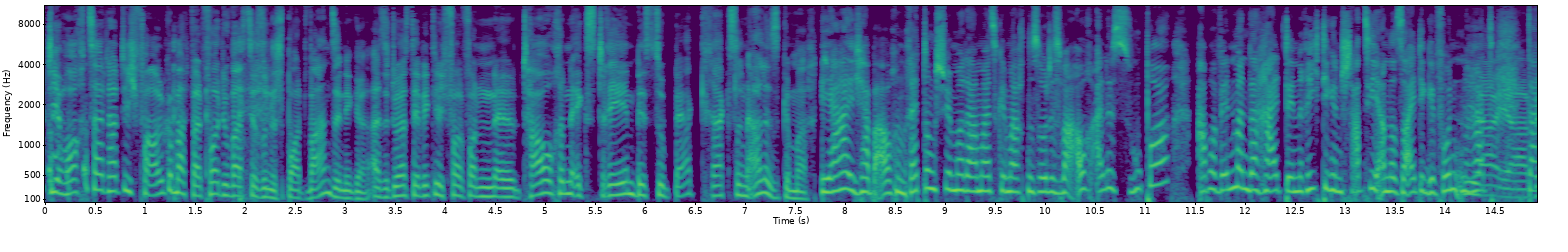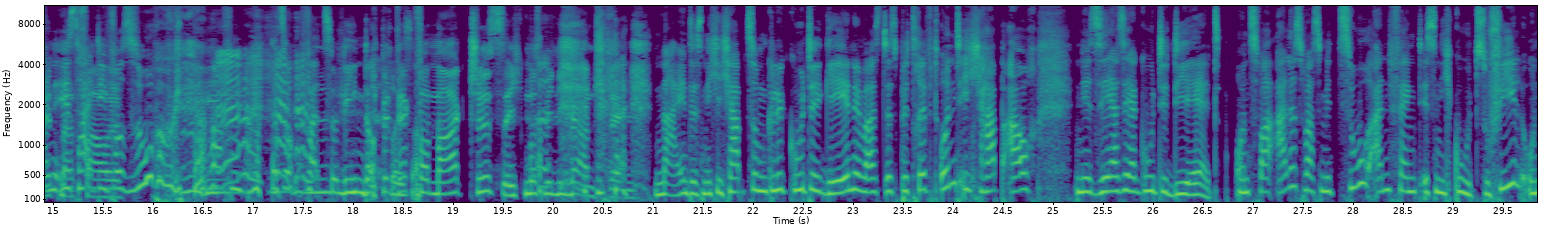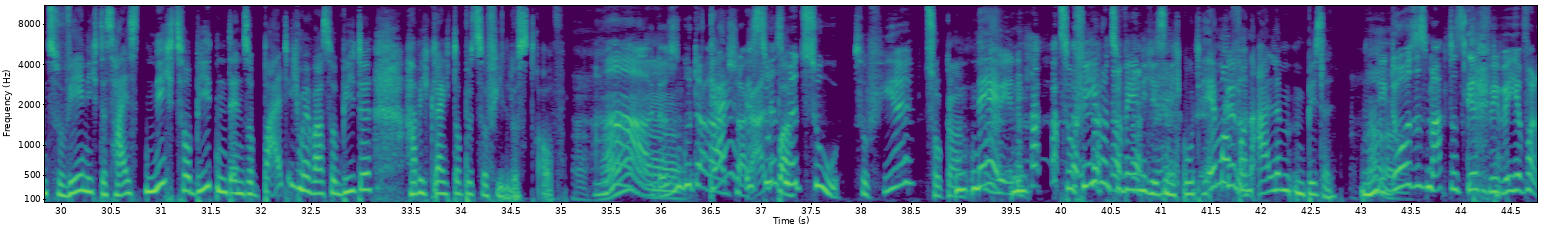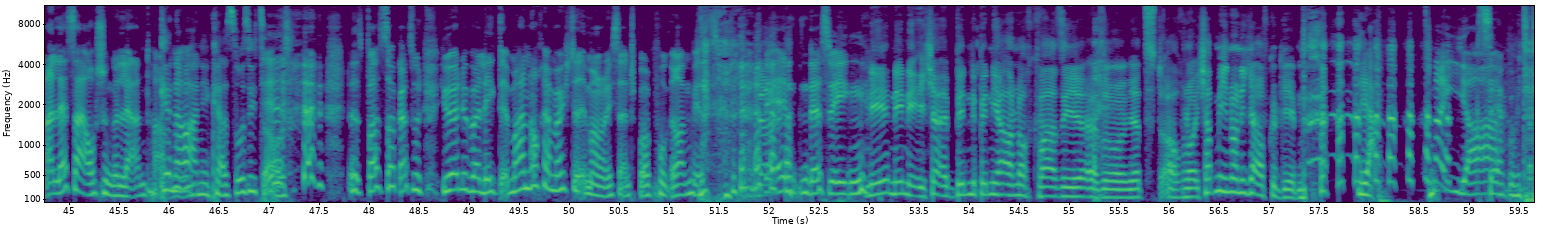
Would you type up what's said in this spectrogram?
Die Hochzeit hat dich faul gemacht, weil vorher du warst ja so eine Sportwahnsinnige. Also du hast ja wirklich von, von äh, Tauchen extrem bis zu Bergkraxeln alles gemacht. Ja, ich habe auch einen Rettungsschwimmer damals gemacht und so. Das war auch alles super. Aber wenn man da halt den richtigen Schatzi an der Seite gefunden Ja, hat, ja, dann wird man ist halt die faul. Versuchung, auf dem Sofa zu liegen, doch Ich bin weg größer. vom Markt, tschüss, ich muss mich nicht mehr anstrengen. Nein, das nicht. Ich habe zum Glück gute Gene, was das betrifft. Und ich habe auch eine sehr, sehr gute Diät. Und zwar alles, was mit zu anfängt, ist nicht gut. Zu viel und zu wenig. Das heißt, nichts verbieten, denn sobald ich mir was verbiete, habe ich gleich doppelt so viel Lust drauf. Ah, das ist ein guter? Ratschlag. Ist Alles super. mit zu. Zu viel? Zucker. Nee, zu viel und zu wenig ist nicht gut. Immer Genau. von allem ein bisschen. Ne? Die Dosis macht das Gift, wie wir hier von Alessa auch schon gelernt haben. Genau, Annika, so sieht's aus. Das passt doch ganz gut. Jürgen überlegt immer noch, er möchte immer noch nicht sein Sportprogramm jetzt beenden, deswegen. Nee, nee, nee, ich äh, bin, bin ja auch noch quasi, also jetzt auch noch, ich habe mich noch nicht aufgegeben. Ja, Na ja. sehr gut.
